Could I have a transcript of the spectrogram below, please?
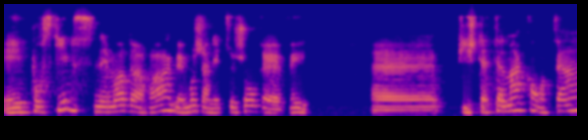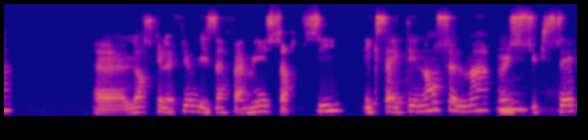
Et pour ce qui est du cinéma d'horreur, ben moi, j'en ai toujours rêvé. Euh, puis j'étais tellement content euh, lorsque le film Les Affamés est sorti et que ça a été non seulement un Mhm. succès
